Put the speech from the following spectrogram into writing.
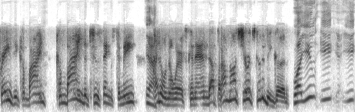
crazy. Combine combine the two things to me. Yeah. I don't know where it's going to end up, but I'm not sure it's going to be good. Well, you, you, you,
